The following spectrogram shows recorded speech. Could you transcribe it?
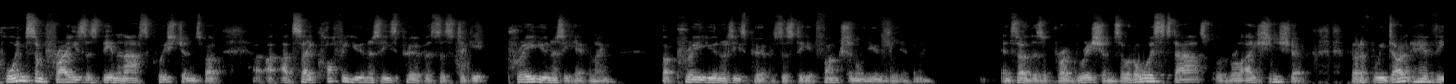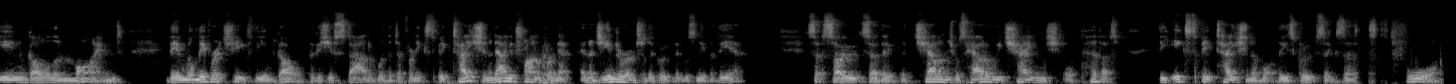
coined some phrases then and asked questions. But I'd say Coffee Unity's purpose is to get prayer unity happening, but prayer unity's purpose is to get functional unity happening. And so there's a progression. So it always starts with relationship. But if we don't have the end goal in mind, then we'll never achieve the end goal because you've started with a different expectation. And now you're trying to bring an agenda into the group that was never there. So, so, so the, the challenge was how do we change or pivot the expectation of what these groups exist for?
